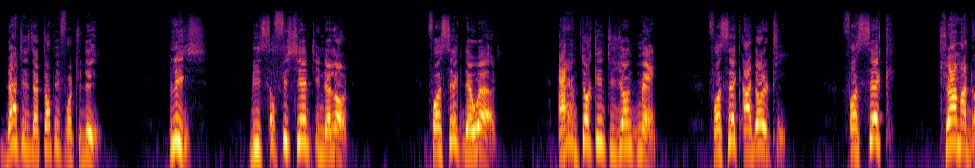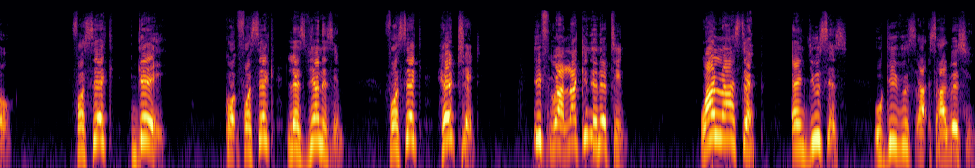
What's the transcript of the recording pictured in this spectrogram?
That is the topic for today. Please be sufficient in the Lord. Forsake the world. I am talking to young men. Forsake adultery. Forsake tramadol. Forsake gay. Forsake lesbianism. Forsake hatred. If you are lacking anything, one last step and Jesus will give you salvation.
